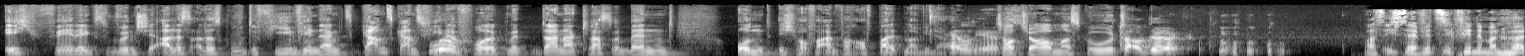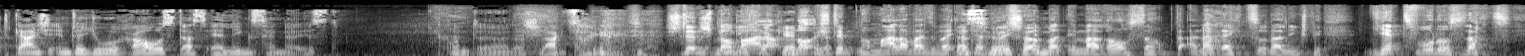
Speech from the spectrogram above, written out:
ich, Felix, wünsche dir alles, alles Gute. Vielen, vielen Dank. Ganz, ganz viel Uh. Erfolg mit deiner klasse Band und ich hoffe einfach auf bald mal wieder. Hell yes. Ciao, ciao, mach's gut. Ciao, Dirk. Was ich sehr witzig finde, man hört gar nicht im Interview raus, dass er Linkshänder ist. Und äh, das Schlagzeug. Stimmt, normaler, no, stimmt, normalerweise bei Das Interviews ich hört man immer raus, ob da einer rechts oder links spielt. Jetzt, wo du es sagst.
